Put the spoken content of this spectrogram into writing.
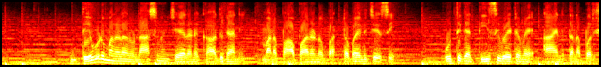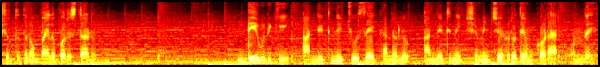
దేవుడు మనలను నాశనం చేయాలని కాదు కానీ మన పాపాలను బట్టబయలు చేసి పూర్తిగా తీసివేయటమే ఆయన తన పరిశుద్ధతను బయలుపరుస్తాడు. దేవుడికి అన్నిటినీ చూసే కన్నులు అన్నిటినీ క్షమించే హృదయం కూడా ఉంది.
